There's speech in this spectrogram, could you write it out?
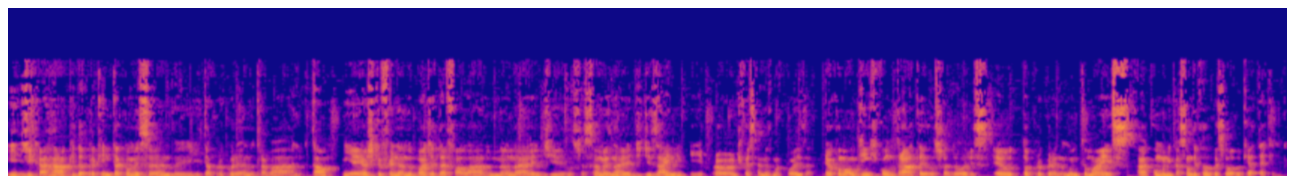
e dica rápida para quem tá começando e tá procurando trabalho e tal. E aí eu acho que o Fernando pode pode até falar, não na área de ilustração, mas na área de design, e provavelmente vai ser a mesma coisa. Eu, como alguém que contrata ilustradores, eu tô procurando muito mais a comunicação daquela pessoa do que a técnica.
